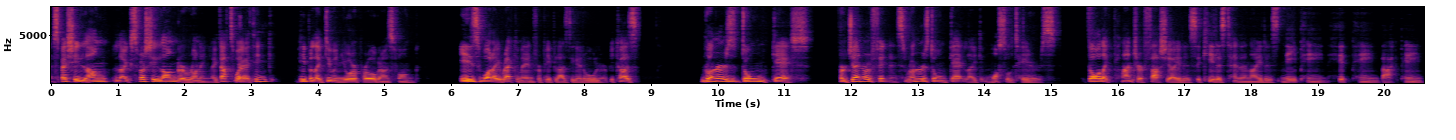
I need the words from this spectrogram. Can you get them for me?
especially yeah. long, like especially longer running. Like that's why yeah. I think people like doing your programs, Funk, is what I recommend for people as they get older because runners don't get for general fitness. Runners don't get like muscle tears. It's all like plantar fasciitis, Achilles tendonitis, knee pain, hip pain, back pain.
